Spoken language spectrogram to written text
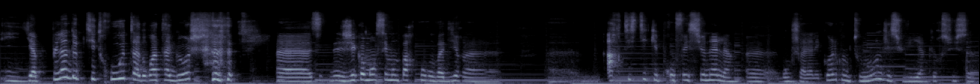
il y a plein de petites routes à droite, à gauche. Euh, j'ai commencé mon parcours, on va dire, euh, artistique et professionnelle, euh, bon, je suis allée à l'école comme tout le monde. J'ai suivi un cursus euh,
